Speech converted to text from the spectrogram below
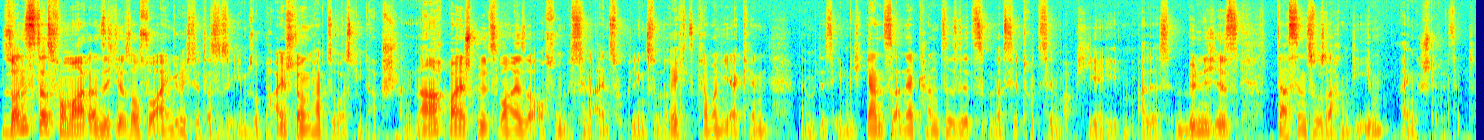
Sonst das Format an sich ist auch so eingerichtet, dass es eben so ein paar Einstellungen hat, sowas wie einen Abstand nach beispielsweise, auch so ein bisschen Einzug links und rechts kann man hier erkennen, damit es eben nicht ganz an der Kante sitzt und dass hier trotzdem ab hier eben alles bündig ist. Das sind so Sachen, die eben eingestellt sind.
